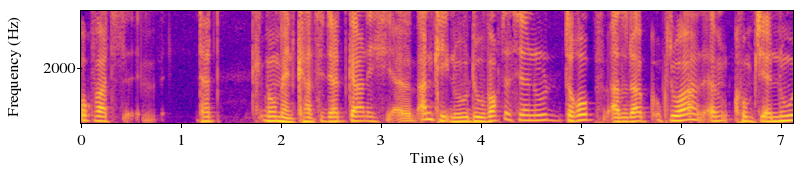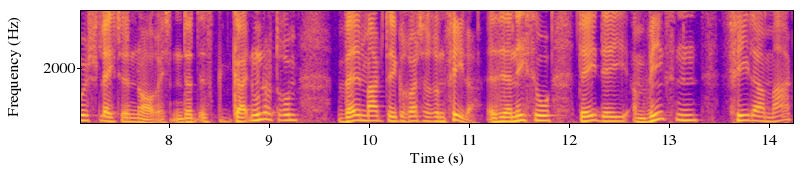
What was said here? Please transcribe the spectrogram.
auch was, das Moment, kannst du das gar nicht äh, ankicken. Du, du wochtest ja nur drauf, also da du, ähm, kommt ja nur schlechte Nachrichten. Das ist geht nur noch drum, wer mag der größeren Fehler. Es ist ja nicht so, der, der am wenigsten Fehler mag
